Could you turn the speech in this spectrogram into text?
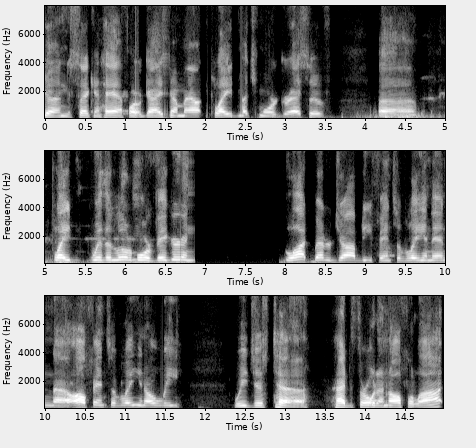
uh, in the second half, our guys come out and played much more aggressive, uh, played with a little more vigor and a lot better job defensively. And then uh, offensively, you know, we we just uh, had to throw it an awful lot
